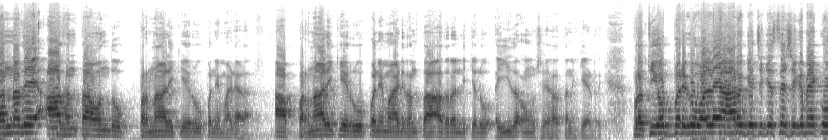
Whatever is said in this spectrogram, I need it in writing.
ತನ್ನದೇ ಆದಂಥ ಒಂದು ಪ್ರಣಾಳಿಕೆ ರೂಪಣೆ ಮಾಡ್ಯಾಳ. ಆ ಪ್ರಣಾಳಿಕೆ ರೂಪಣೆ ಮಾಡಿದಂಥ ಅದರಲ್ಲಿ ಕೆಲವು ಐದು ಅಂಶ ಹೇಳ್ತಾನೆ ಕೇಳ್ರಿ. ಪ್ರತಿಯೊಬ್ಬರಿಗೂ ಒಳ್ಳೆಯ ಆರೋಗ್ಯ ಚಿಕಿತ್ಸೆ ಸಿಗಬೇಕು.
